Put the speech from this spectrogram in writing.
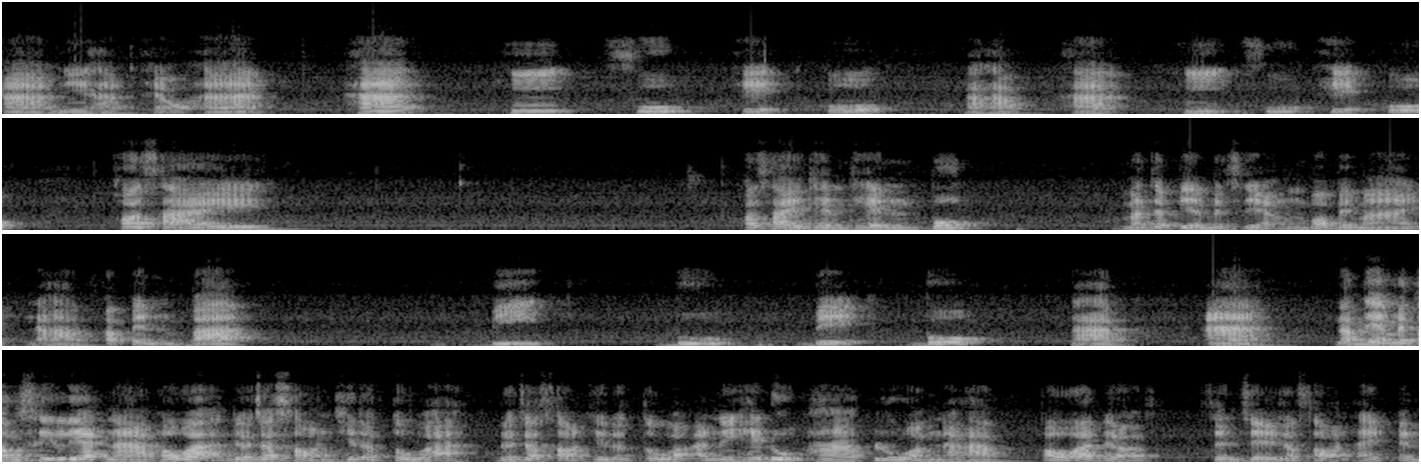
อ่า นี่ฮะ แถวฮะฮะฮิฟุเฮโฮ นะครับฮะฮิฟุเฮโฮพอใส่พอใส่เทนเทนปุ๊บมันจะเปลี่ยนเป็นเสียงบอใบไม้นะครับ ก็เป็นบะบิบูเบโบนะครับอ่านักเรียนไม่ต้องซีเรียสนะ เพราะว่าเดี๋ยวจะสอนทีละตัว เดี๋ยวจะสอนทีละตัว อันนี้ให้ดูภาพรวมนะครับ เพราะว่าเดี๋ยวเซนเซจะสอนให้เป็น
